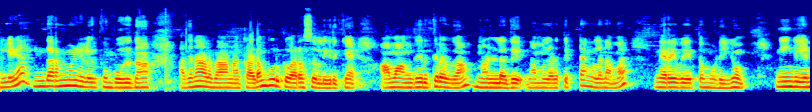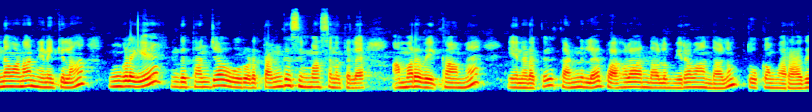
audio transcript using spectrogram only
இல்லையா? இந்த அரண்மனையில் இருக்கும்போது தான். அதனால தான் நான் கடம்பூருக்கு வர சொல்லியிருக்கேன். அவன் அங்கே இருக்கிறது தான் நல்லது. நம்மளோட திட்டங்களை நம்ம நிறைவேற்ற முடியும். நீங்கள் என்ன வேணால் நினைக்கலாம். உங்களையே இந்த தஞ்சாவூரோட தங்க சிம்மாசனத்தில் அமர வைக்காமல் எனக்கு கண்ணில் பகலாக இருந்தாலும் இரவாக இருந்தாலும் தூக்கம் வராது.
